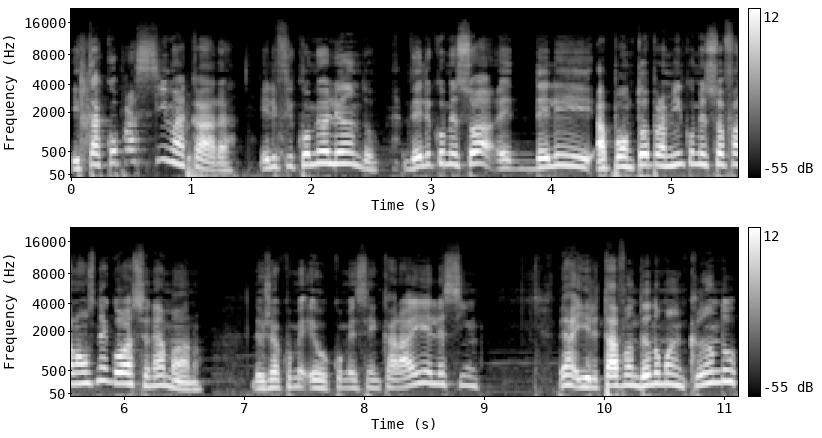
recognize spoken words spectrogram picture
E tacou pra cima, cara. Ele ficou me olhando. Daí ele começou. a- eh, daí ele apontou pra mim e começou a falar uns negócios, né, mano? Eu já come, eu comecei a encarar ele assim. Ah, e ele tava andando mancando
